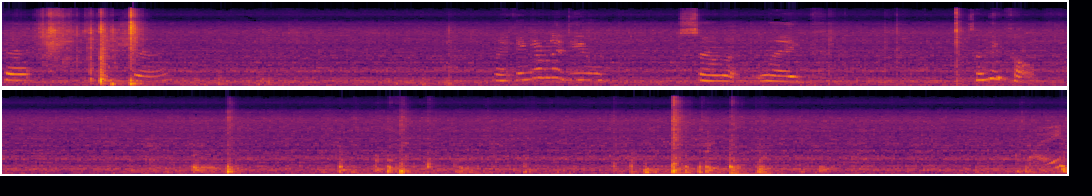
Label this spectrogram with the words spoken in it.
set. Sure. I think I'm gonna do some like something. Sorry.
